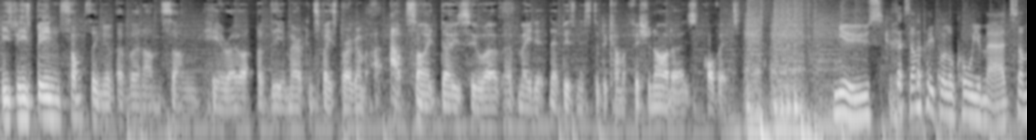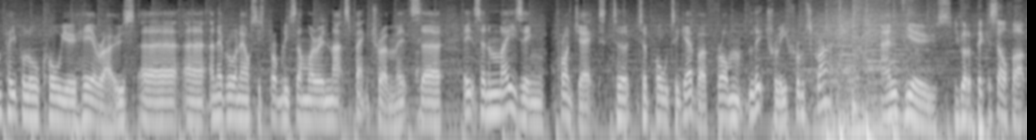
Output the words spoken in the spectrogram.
He's, he's been something of, of an unsung hero of the American space program outside those who uh, have made it their business to become aficionados of it. News. Some people will call you mad, some people will call you heroes, uh, uh, and everyone else is probably somewhere in that spectrum. It's uh, it's an amazing project to, to pull together from literally from scratch. And views. You've got to pick yourself up,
